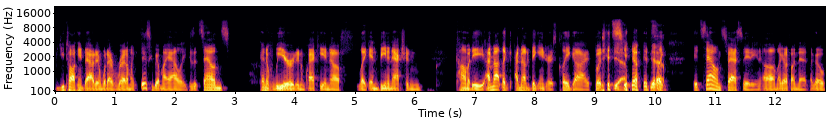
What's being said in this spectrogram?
you talking about it and what I've read, I'm like this could be up my alley because it sounds kind of weird and wacky enough. Like and being an action comedy, I'm not like I'm not a big Andrew Dice Clay guy, but it's Yeah. you know it's Yeah. like it sounds fascinating. Um, I gotta find that. I gotta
